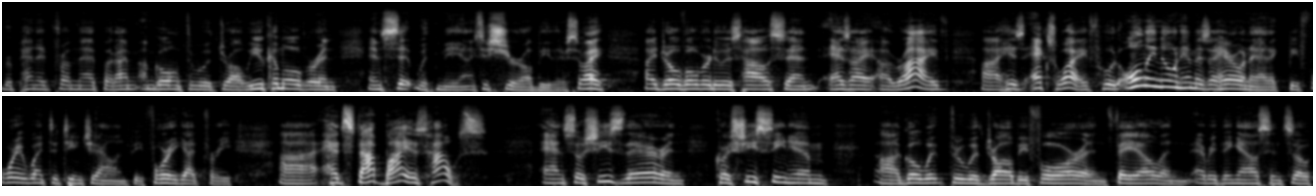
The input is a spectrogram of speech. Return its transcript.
repented from that, but I'm, I'm going through withdrawal. Will you come over and, and sit with me? And I said, Sure, I'll be there. So I, I drove over to his house, and as I arrived, uh, his ex wife, who had only known him as a heroin addict before he went to Teen Challenge, before he got free, uh, had stopped by his house. And so she's there, and of course, she's seen him uh, go with, through withdrawal before and fail and everything else. And so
